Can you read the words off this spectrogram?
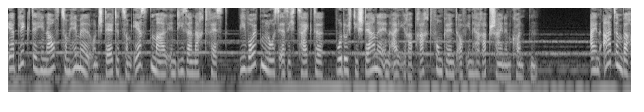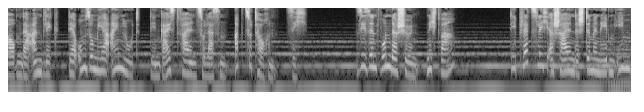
Er blickte hinauf zum Himmel und stellte zum ersten Mal in dieser Nacht fest, wie wolkenlos er sich zeigte, wodurch die Sterne in all ihrer Pracht funkelnd auf ihn herabscheinen konnten. Ein atemberaubender Anblick, der umso mehr einlud, den Geist fallen zu lassen, abzutauchen, sich. Sie sind wunderschön, nicht wahr? Die plötzlich erschallende Stimme neben ihm,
